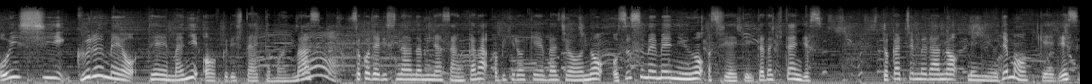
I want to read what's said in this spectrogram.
美味しいグルメをテーマにお送りしたいと思います、そこでリスナーの皆さんから帯広競馬場のおすすめメニューを教えていただきたいんです。十勝村のメニューでも OK です。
